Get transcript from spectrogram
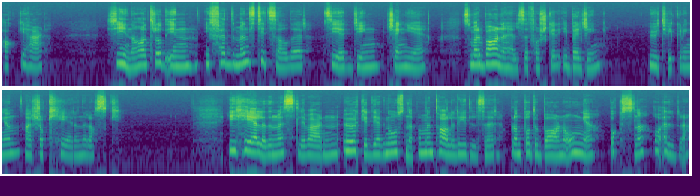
hakk i hæl. Kina har trådt inn i fedmens tidsalder, sier Jing Chengye, som er barnehelseforsker i Beijing. Utviklingen er sjokkerende rask. I hele den vestlige verden øker diagnosene på mentale lidelser blant både barn og unge, voksne og eldre.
